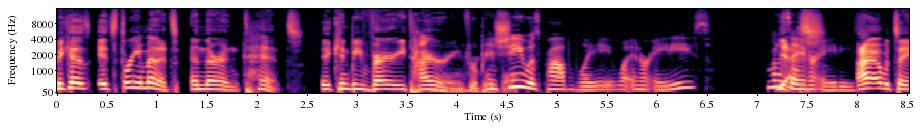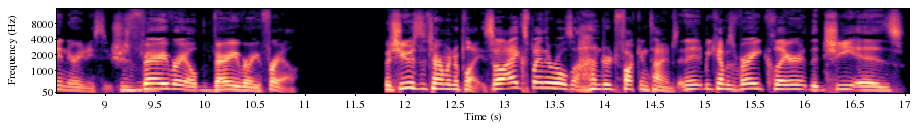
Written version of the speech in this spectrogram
because it's three minutes and they're intense. It can be very tiring for people. And she was probably what in her eighties. I'm gonna Yes. say in her eighties. I would say in her 80s too. She's very, very old, very, very frail. But she was determined to play. So I explained the rules a hundred fucking times, and it becomes very clear that she is.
